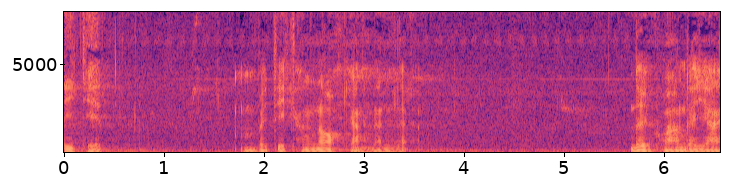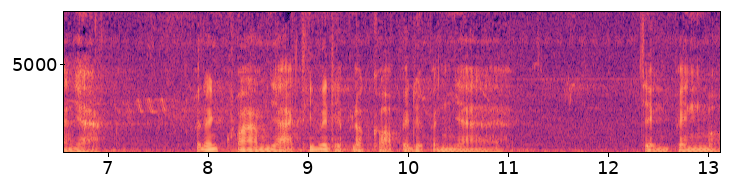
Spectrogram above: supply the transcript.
ที่เจ็ดมันไปติดข้างนอกอย่างนั้นแหละ โดยความทยานอยาก ราะนั้นความอยากที่ไม่ได้ประกอบไปด้วยปัญญา จึงเป็นบ่อ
